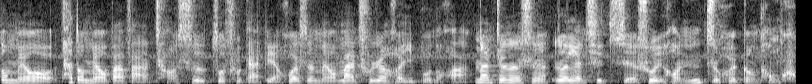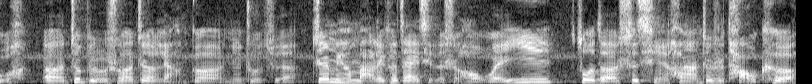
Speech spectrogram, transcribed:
都没有他都没有办法尝试做出改变，或者是没有迈出任何一步的话，那真的是热恋期结束以后，你只会更痛苦。呃，就比如说这两个女主角，Jamie 和马利克在一起的时候，唯一。做的事情好像就是逃课，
